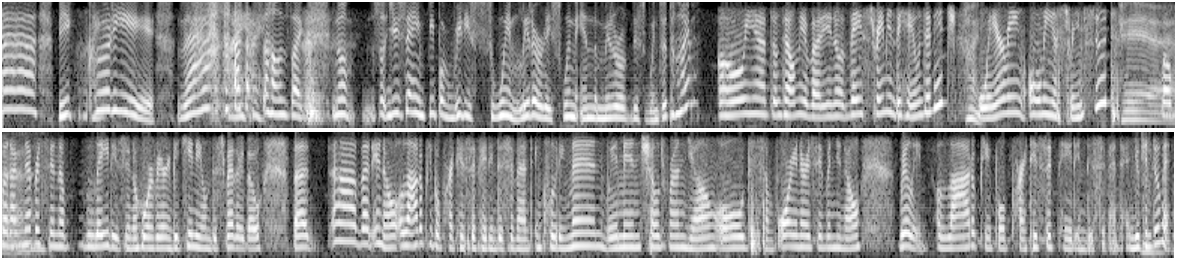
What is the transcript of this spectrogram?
びっくり。That はいはい sounds like you know. So you're saying people really swim, literally swim in the middle of this winter time? Oh yeah, don't tell me about it. You know, they swim in the Beach wearing only a swimsuit. Hey. Well, but I've never seen a ladies, you know, who are wearing bikini on this weather, though. But, uh, but you know, a lot of people participate in this event, including men, women, children, young, old, some foreigners, even. You know, really, a lot of people participate in this event, and you can do it.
